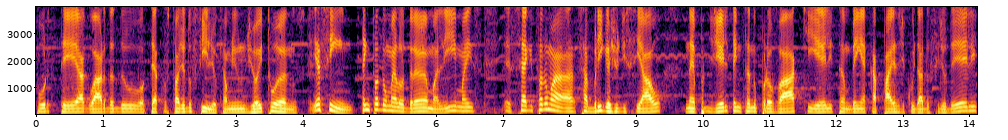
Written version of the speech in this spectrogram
por ter a guarda do. ter a custódia do filho, que é um menino de 8 anos. E assim, tem todo um melodrama ali, mas eh, segue toda uma, essa briga judicial. Né, de ele tentando provar que ele também é capaz de cuidar do filho dele,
